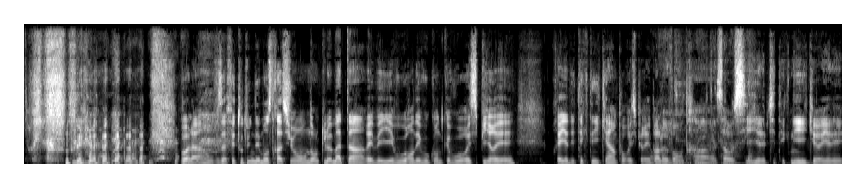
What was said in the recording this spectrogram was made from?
Voilà, on vous a fait toute une démonstration. Donc le matin, réveillez-vous, rendez-vous compte que vous respirez. Après, il y a des techniques hein, pour respirer par le ventre. hein. Ça aussi, il y a des petites techniques. Il y a des...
